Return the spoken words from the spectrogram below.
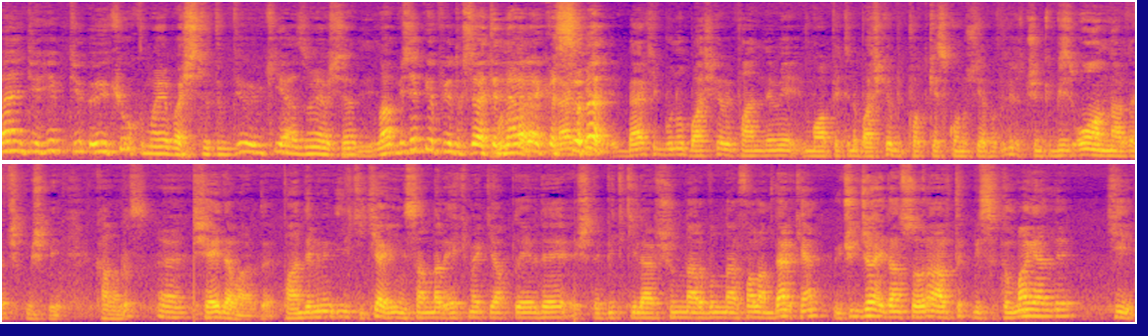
Ben diyor hep diyor öykü okumaya başladım diyor. Öykü yazmaya başladım. Lan biz hep yapıyorduk zaten. Bunu ne da alakası belki, var? Belki bunu başka bir pandemi muhabbetini başka bir podcast konusu yapabiliriz. Çünkü biz o anlarda çıkmış bir kanalız. Evet. Şey de vardı. Pandeminin ilk iki ayı insanlar ekmek yaptı evde, işte bitkiler, şunlar bunlar falan derken üçüncü aydan sonra artık bir sıkılma geldi. Ki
